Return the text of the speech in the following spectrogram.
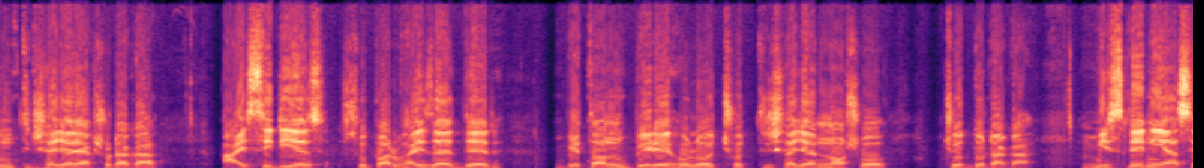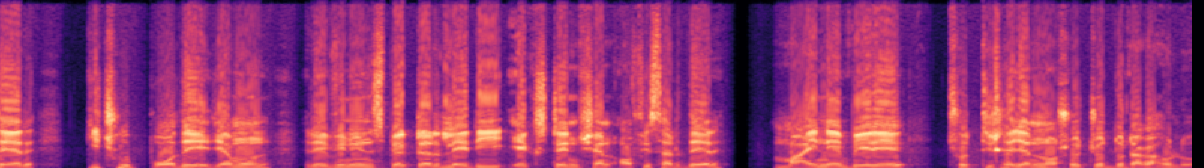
উনত্রিশ হাজার একশো টাকা। আইসিডিএস সুপারভাইজারদের বেতন বেড়ে হলো ছত্রিশ হাজার নশো চোদ্দ টাকা। মিসলেনিয়াসের কিছু পদে যেমন রেভিনিউ ইন্সপেক্টর, লেডি এক্সটেনশন অফিসারদের মাইনে বেড়ে ছত্রিশ হাজার নশো চোদ্দ টাকা হলো।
